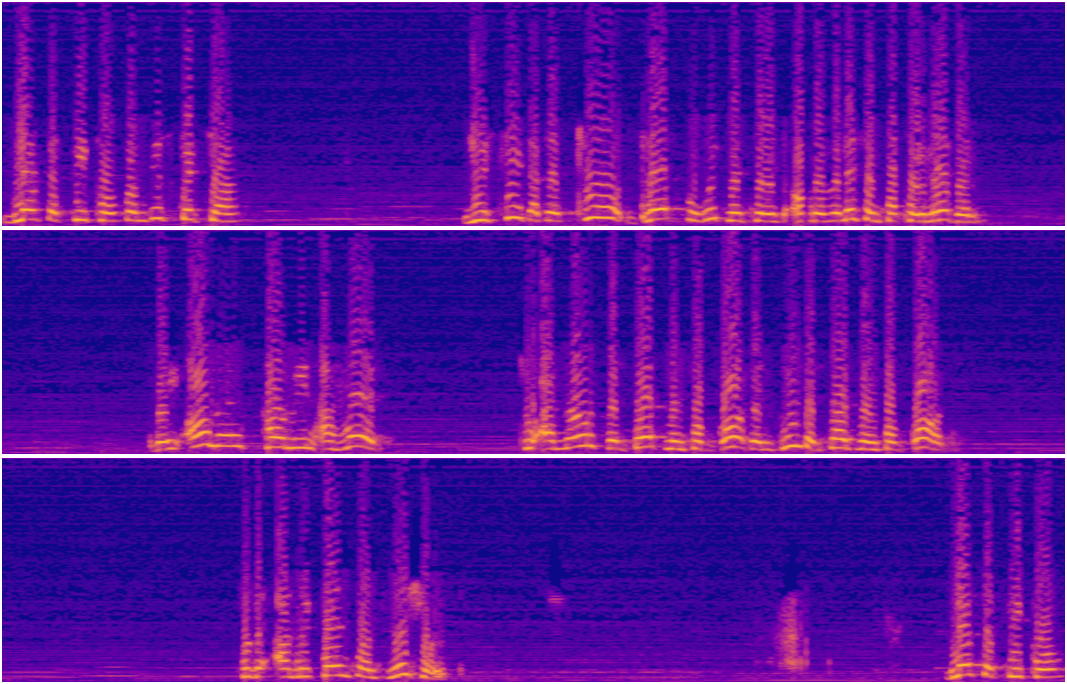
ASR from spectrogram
Blessed people, from this scripture, you see that the two dreadful witnesses of Revelation chapter 11, they always come in ahead to announce the judgments of God and bring the judgments of God to the unrepentant nations. Blessed people,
